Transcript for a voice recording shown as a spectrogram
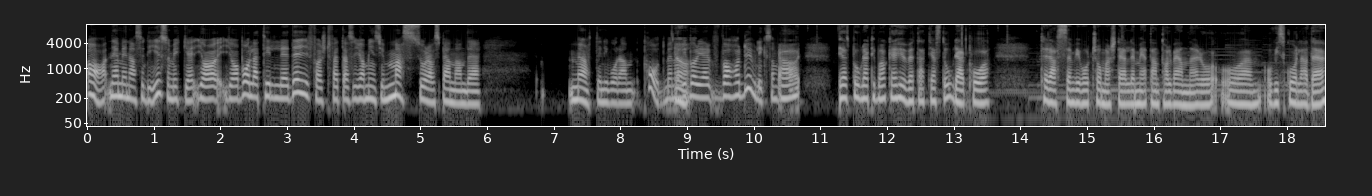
Ja, nej men alltså det är så mycket. Jag, jag bollar till eh, dig först för att alltså, jag minns ju massor av spännande möten i våran podd. Men om Ja. vi börjar, vad har du liksom? Ja, jag spolar tillbaka i huvudet att jag stod där på terrassen vid vårt sommarställe med ett antal vänner och, och, och vi skålade.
